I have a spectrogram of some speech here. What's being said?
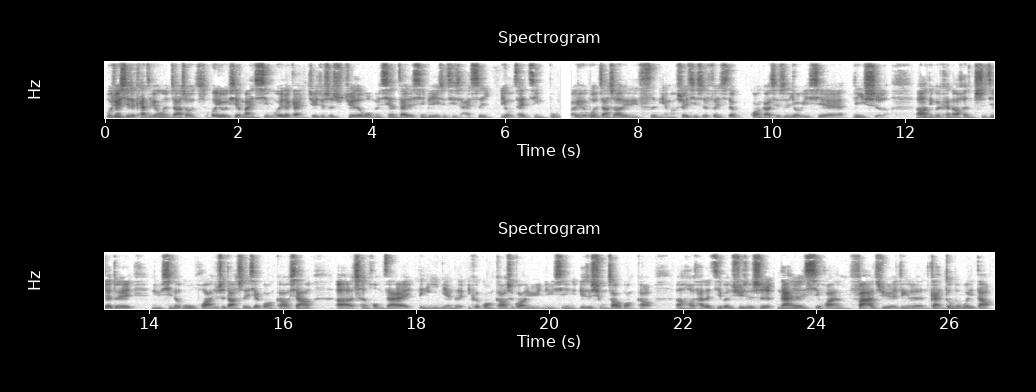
我觉得其实看这篇文章的时候，会有一些蛮欣慰的感觉，就是觉得我们现在的性别意识其实还是有在进步。因为文章是二零零四年嘛，所以其实分析的广告其实有一些历史了。然后你会看到很直接的对女性的物化，就是当时的一些广告，像呃陈红在零一年的一个广告是关于女性，也是胸罩广告。然后它的基本叙事是：男人喜欢发掘令人感动的味道，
